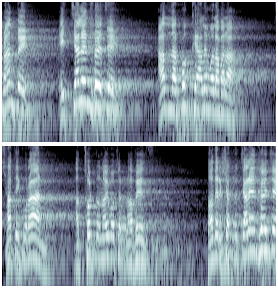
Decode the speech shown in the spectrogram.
প্রান্তে এই চ্যালেঞ্জ হয়েছে। আল্লাহর পক্ষে আলেম ওলামারা, সাথে কোরআন আর ছোট্ট নয় বছরের হাফেজ, তাদের সামনে চ্যালেঞ্জ হয়েছে।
